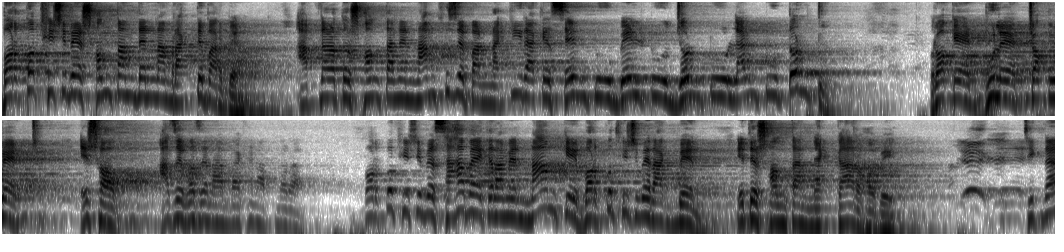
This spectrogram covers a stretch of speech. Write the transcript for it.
বরকত হিসেবে সন্তানদের নাম রাখতে পারবেন। আপনারা তো সন্তানের নাম খুঁজে পান না। কি রাখে? Sentu, Beltu, Jontu, Lantu, Tontu. Rocket, bullet, chocolate, এসব আজে বাজে নাম রাখেন আপনারা। বরকত হিসেবে সাহাবা একরামের নামকে বরকত হিসেবে রাখবেন। এতে সন্তান নেককার হবে। ঠিক না?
